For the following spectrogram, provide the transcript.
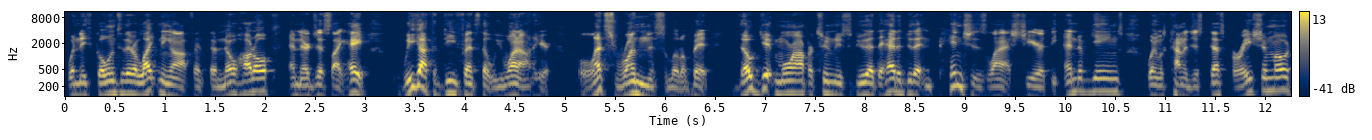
when they go into their lightning offense, they're no huddle and they're just like, hey, we got the defense that we want out here. Let's run this a little bit. They'll get more opportunities to do that. They had to do that in pinches last year at the end of games when it was kind of just desperation mode.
